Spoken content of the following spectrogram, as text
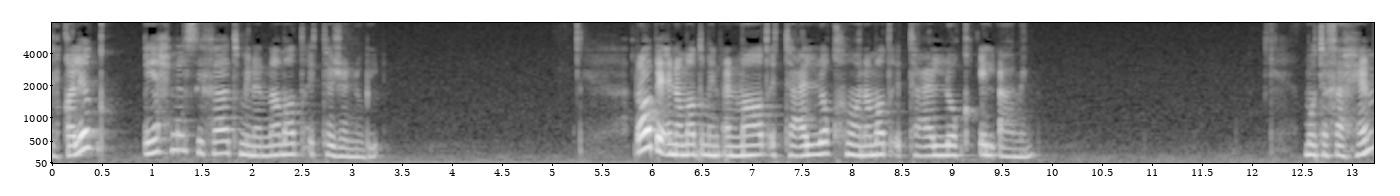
القلق ويحمل صفات من النمط التجنبي. رابع نمط من أنماط التعلق هو نمط التعلق الآمن. متفهم؟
